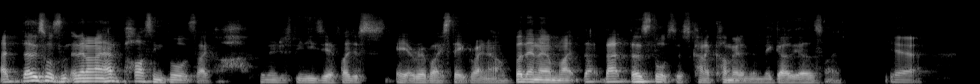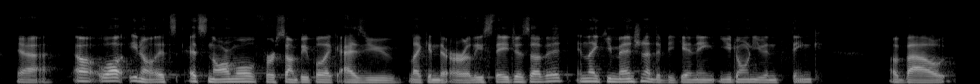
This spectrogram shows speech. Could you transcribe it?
I, those sorts, and then I had passing thoughts like, oh, wouldn't it just be easier if I just ate a ribeye steak right now? But then I'm like, that, that those thoughts just kind of come in and then they go the other side. Yeah. Yeah. Oh, well, you know, it's it's normal for some people like as you like in the early stages of it. And like you mentioned at the beginning, you don't even think about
